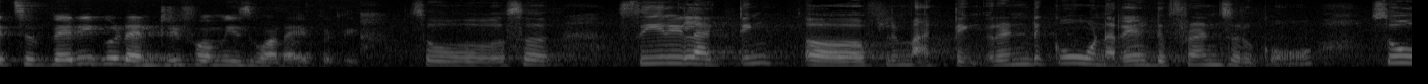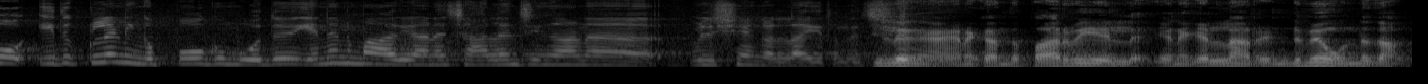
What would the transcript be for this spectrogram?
it's a very good entry for me is what I believe so sir serial acting film acting ரெண்டுக்கும் நிறைய டிஃப்ரென்ஸ் இருக்கும். ஸோ இதுக்குள்ளே நீங்கள் போகும்போது என்னென்ன மாதிரியான சேலஞ்சிங்கான விஷயங்கள்லாம் இருந்துச்சு? இல்லைங்க எனக்கு அந்த பார்வையே இல்லை. எனக்கு எல்லாம் ரெண்டுமே ஒன்று தான்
